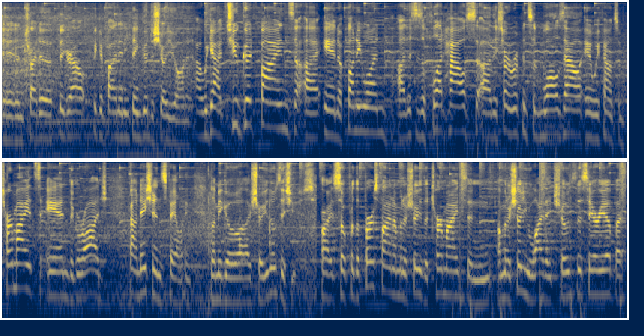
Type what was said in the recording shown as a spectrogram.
and try to figure out if we can find anything good to show you on it. Uh, we got two good finds uh, and a funny one. Uh, this is a flood house. Uh, they started ripping some walls out and we found some termites and the garage foundation's failing. Let me go uh, show you those issues. All right, so for the first find, I'm gonna show you the termites and I'm gonna show you why they chose this area, but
